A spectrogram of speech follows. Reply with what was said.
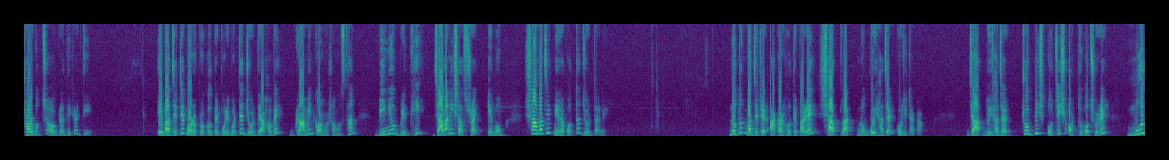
সর্বোচ্চ অগ্রাধিকার দিয়ে। এ বাজেটে বড় প্রকল্পের পরিবর্তে জোর দেওয়া হবে গ্রামীণ কর্মসংস্থান বিনিয়োগ বৃদ্ধি, জ্বালানি সাশ্রয় এবং সামাজিক নিরাপত্তা জোরদারে নতুন বাজেটের আকার হতে পারে সাত লাখ নব্বই হাজার কোটি টাকা, যা দুই হাজার চব্বিশ পঁচিশ অর্থ বছরের মূল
